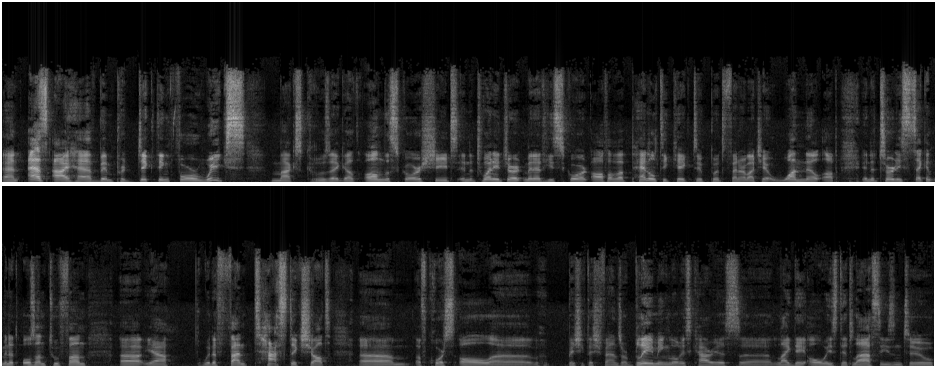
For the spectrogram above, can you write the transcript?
and as I have been predicting for weeks. Max Kruse got on the score sheet. In the 23rd minute, he scored off of a penalty kick to put Fenerbahce 1 0 up. In the 32nd minute, Ozan Tufan, uh, yeah, with a fantastic shot. Um, of course, all uh, Besiktas fans are blaming Loris Karius uh, like they always did last season too,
